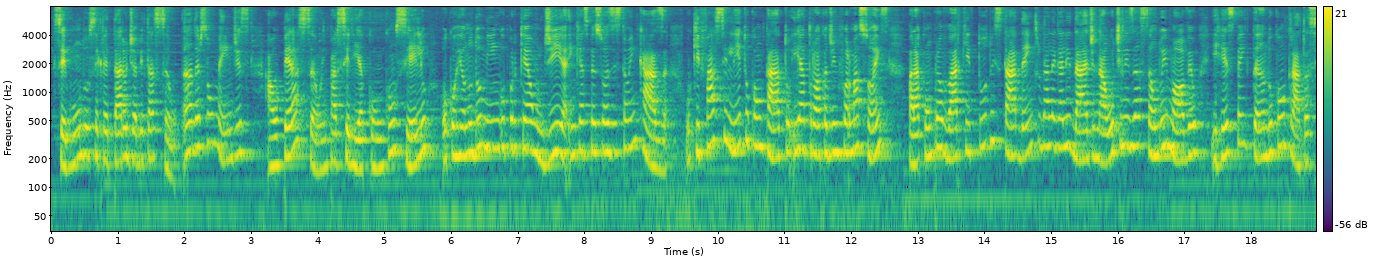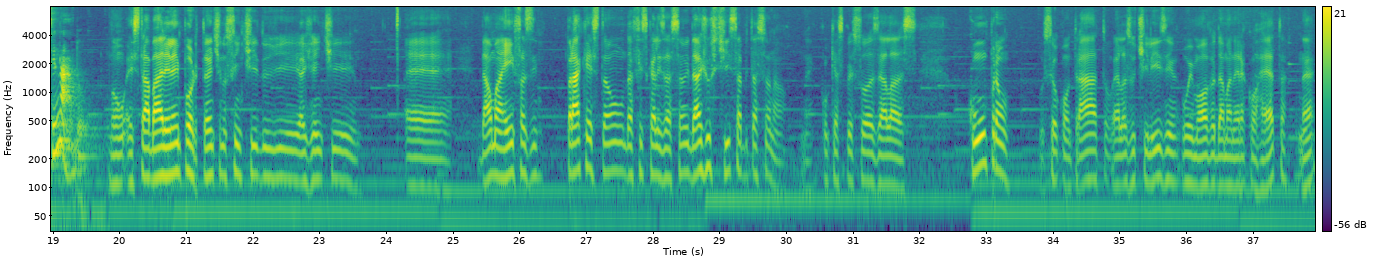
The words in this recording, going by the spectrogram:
Segundo o secretário de Habitação, Anderson Mendes, a operação, em parceria com o Conselho, ocorreu no domingo porque é um dia em que as pessoas estão em casa, o que facilita o contato e a troca de informações para comprovar que tudo está dentro da legalidade na utilização do imóvel e respeitando o contrato assinado. Bom, esse trabalho é importante no sentido de a gente é, dar uma ênfase para a questão da fiscalização e da justiça habitacional, né? com que as pessoas elas cumpram o seu contrato, elas utilizem o imóvel da maneira correta, né?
